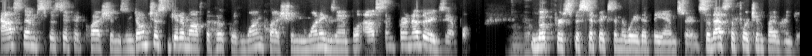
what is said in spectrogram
ask them specific questions and don't just get them off the hook with one question, one example. Ask them for another example. Yep. Look for specifics in the way that they answer. So that's the Fortune 500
